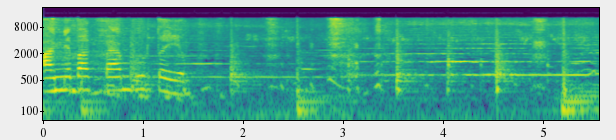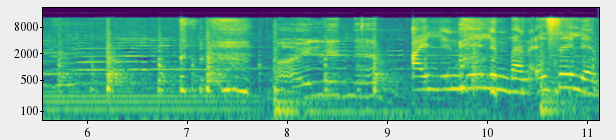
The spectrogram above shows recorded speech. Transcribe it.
Anne bak ben buradayım. Aylinem. Aylin değilim ben Ezel'im.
